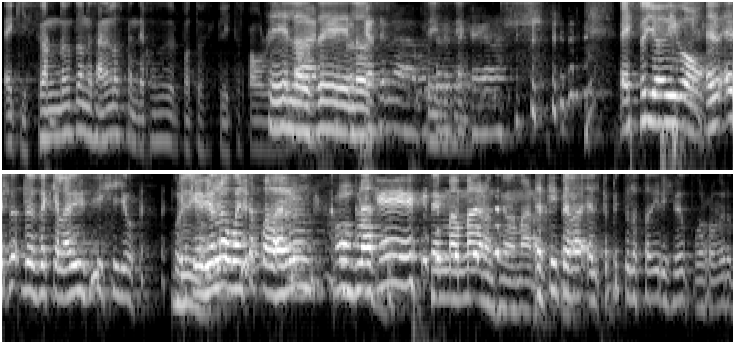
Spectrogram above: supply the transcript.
X, son los donde salen los pendejos de los motociclistas Power Sí, Rangers. los de que los. hacen la vuelta Sí, de sí, sí. cagada. Esto yo digo, Es- eso- desde que la vi sí dije yo, porque digo- dio la vuelta para dar un, ¿Cómo un por blast. qué? se mamaron, se mamaron. Es que el capítulo está dirigido por Robert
